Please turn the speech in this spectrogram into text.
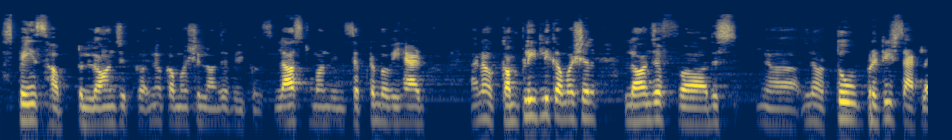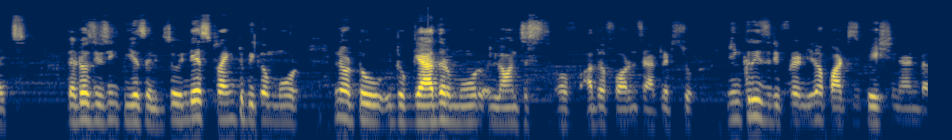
space hub to launch you know commercial launch vehicles. Last month in September we had you know completely commercial launch of uh, this uh, you know two British satellites that was using PSLV. So India is trying to become more you know to to gather more launches of other foreign satellites to increase different you know participation and uh,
